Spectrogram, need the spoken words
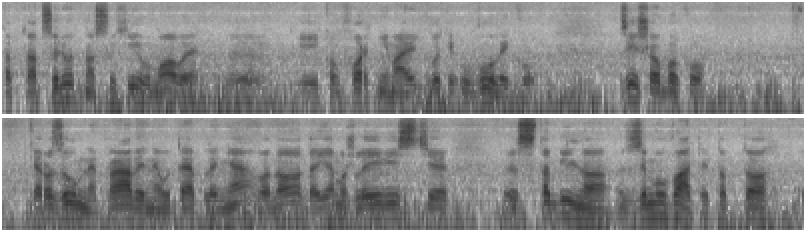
тобто абсолютно сухі умови е, і комфортні мають бути у вулику. З іншого боку, таке розумне, правильне утеплення, воно дає можливість е, стабільно зимувати, тобто е,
